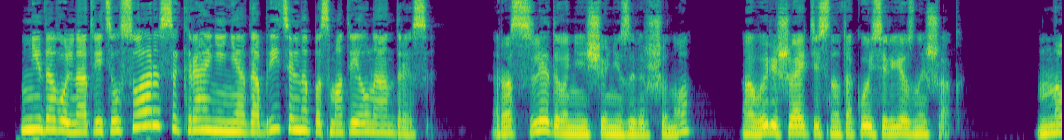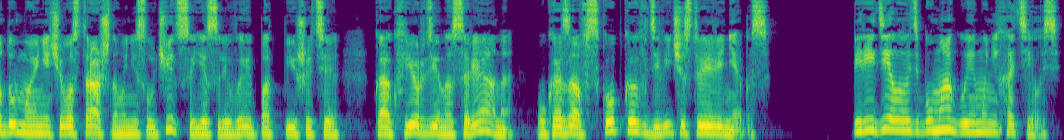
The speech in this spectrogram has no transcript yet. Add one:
— недовольно ответил Суарес и крайне неодобрительно посмотрел на Андреса. «Расследование еще не завершено, а вы решаетесь на такой серьезный шаг. Но, думаю, ничего страшного не случится, если вы подпишете, как Фьордина Сориана, указав в скобках в девичестве Венегас». Переделывать бумагу ему не хотелось.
